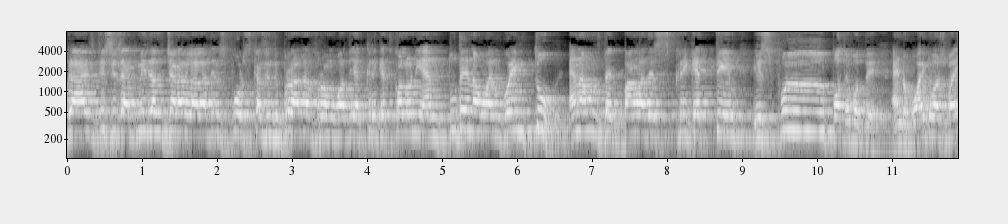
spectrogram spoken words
guys, this is Admiral General Aladdin Sports Cousin's brother from Wadia Cricket Colony and today now I am going to announce that Bangladesh cricket team is full pothe and whitewash by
